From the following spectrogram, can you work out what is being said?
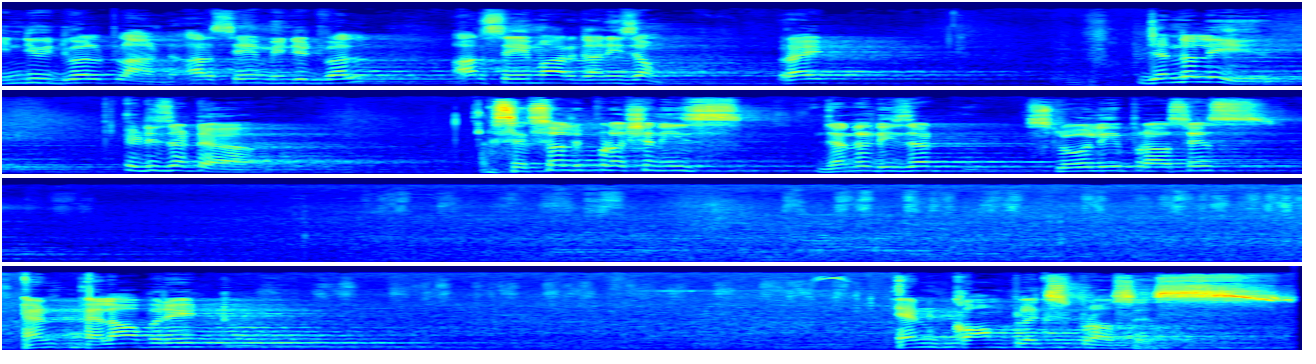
individual plant or same individual or same organism right? Generally it is that uh, sexual reproduction is generally is that slowly process. And elaborate and complex process.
